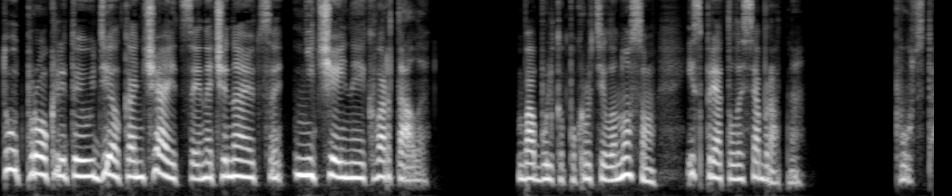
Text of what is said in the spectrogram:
Тут проклятый удел кончается, и начинаются ничейные кварталы. Бабулька покрутила носом и спряталась обратно. Пусто.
